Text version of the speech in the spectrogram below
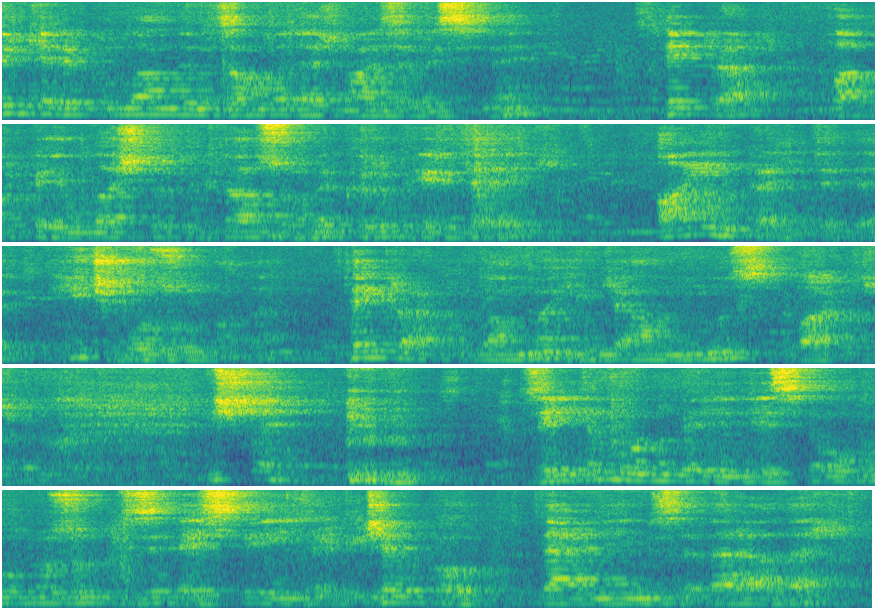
Bir kere kullandığınız ambalaj malzemesini tekrar fabrikaya ulaştırdıktan sonra kırıp eriterek aynı kalitede hiç bozulmadan tekrar kullanma imkanımız vardır. İşte Zeytinburnu Belediyesi ve okulumuzun bizi desteğiyle, Cevko Derneğimizle beraber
